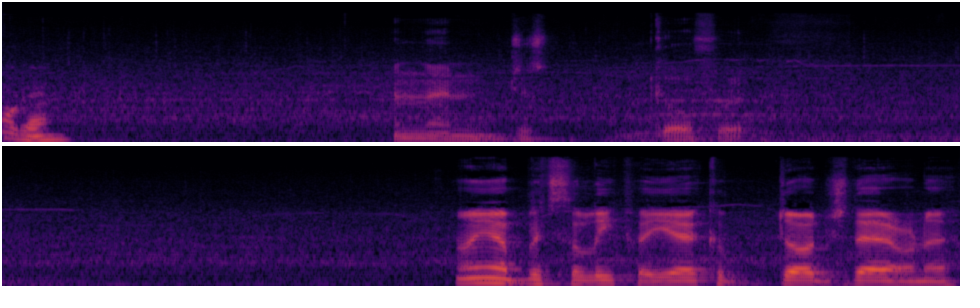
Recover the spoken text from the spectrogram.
Okay. and then just go for it. Oh yeah, blitz the leaper. Yeah, could dodge there on a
